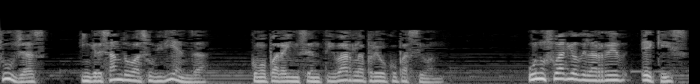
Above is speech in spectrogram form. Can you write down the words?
suyas ingresando a su vivienda como para incentivar la preocupación. Un usuario de la red X,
